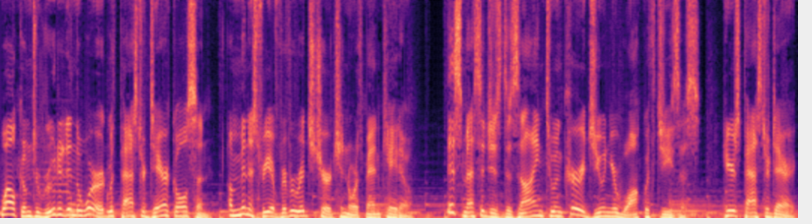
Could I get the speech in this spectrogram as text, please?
Welcome to Rooted in the Word with Pastor Derek Olson, a ministry of River Ridge Church in North Mankato. This message is designed to encourage you in your walk with Jesus. Here's Pastor Derek.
